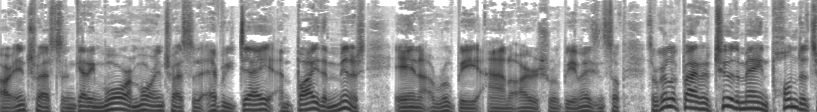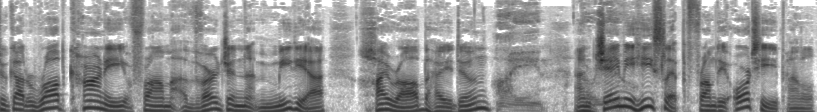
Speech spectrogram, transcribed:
are interested in getting more and more interested every day and by the minute in rugby and Irish rugby. Amazing stuff. So, we're going to look back at two of the main pundits. We've got Rob Kearney from Virgin Media. Hi, Rob. How you doing? Hi, Ian. And Jamie Heaslip from the RTE panel.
